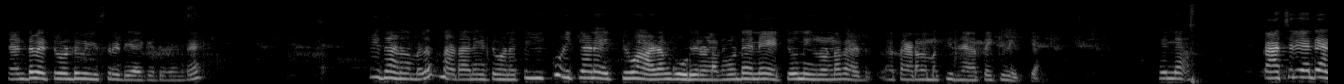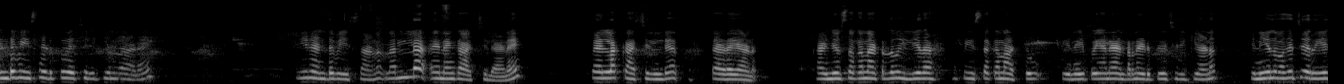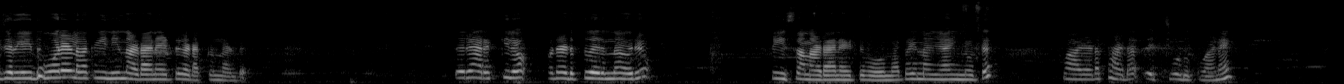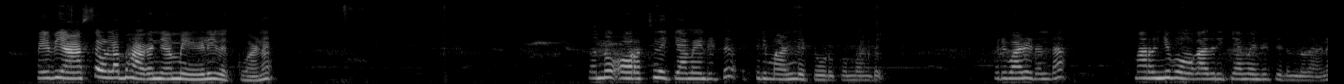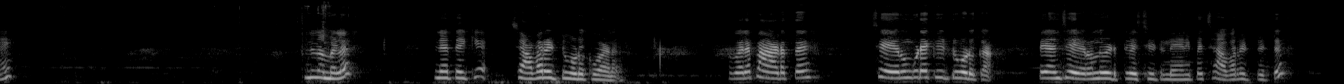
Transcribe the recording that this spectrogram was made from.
രണ്ട് വെട്ടുകൊണ്ട് പീസ് റെഡിയാക്കിയിട്ടുണ്ട് ഇതാണ് നമ്മൾ നടാനായിട്ട് വേണം ഇപ്പം ഈ കുഴിക്കാണ് ഏറ്റവും ആഴം കൂടുതലുള്ളത്. അതുകൊണ്ട് തന്നെ ഏറ്റവും നീളമുള്ള തട നമുക്ക് ഇതിനകത്തേക്ക് വെക്കാം. പിന്നെ കാച്ചിൽ ഞാൻ രണ്ട് പീസ് എടുത്ത് വെച്ചിരിക്കുന്നതാണ്. ഈ രണ്ട് പീസാണ് നല്ല ഇനം കാച്ചിലാണ്. വെള്ളക്കാച്ചിലിന്റെ തടയാണ്. കഴിഞ്ഞ ദിവസമൊക്കെ നട്ടത് വലിയ പീസൊക്കെ നട്ടു. പിന്നെ ഇപ്പോൾ ഞാൻ രണ്ടെണ്ണം എടുത്ത് വെച്ചിരിക്കുകയാണ്. ഇനിയും നമുക്ക് ചെറിയ ചെറിയ ഇതുപോലെയുള്ളതൊക്കെ ഇനിയും നടാനായിട്ട് കിടക്കുന്നുണ്ട്. ഇതൊരു അര കിലോ ഇവിടെ അടുത്ത് വരുന്ന ഒരു പീസാണ് നടാനായിട്ട് പോകുന്നത്. അപ്പോൾ ഇന്ന് ഞാൻ ഇങ്ങോട്ട് വാഴയുടെ തട വെച്ച് കൊടുക്കുവാണേ. ഈ വ്യാസമുള്ള ഭാഗം ഞാൻ മേളി വെക്കുവാണ്. ഒന്ന് ഉറച്ച് നിൽക്കാൻ വേണ്ടിയിട്ട് ഇത്തിരി മണ്ണിട്ട് കൊടുക്കുന്നുണ്ട്. ഒരുപാട് ഇടണ്ട. മറിഞ്ഞു പോകാതിരിക്കാൻ വേണ്ടിയിട്ട് ഇടുന്നതാണേ. ഇനി നമ്മൾ ഇതിനകത്തേക്ക് ചവറിട്ട് കൊടുക്കുവാണ്. അതുപോലെ പാടത്തെ ചേറും കൂടെ ഒക്കെ ഇട്ട് കൊടുക്കാം. ഇപ്പം ഞാൻ ചേറൊന്നും എടുത്ത് വെച്ചിട്ടില്ല. ഞാനിപ്പോൾ ചവറിട്ടിട്ട്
